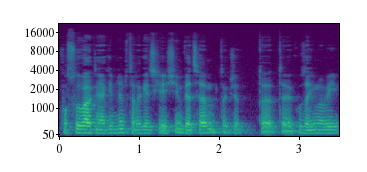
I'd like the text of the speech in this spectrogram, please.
posouvá k nějakým těm strategičtějším věcem, takže to je, to je jako zajímavý.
